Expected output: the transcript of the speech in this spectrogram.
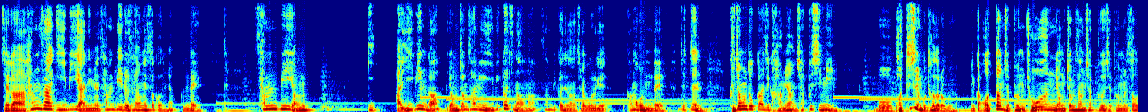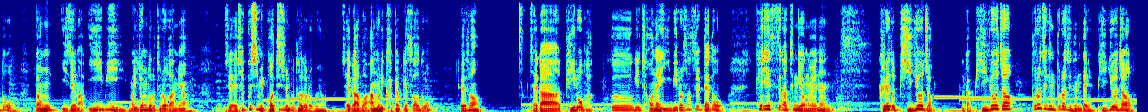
제가 항상 2B 아니면 3B를 사용했었거든요. 근데 3B 0 이, 아 2B인가? 0.3이 2B까지 나오나? 3B까지 나오나? 잘 모르게 까먹었는데 어쨌든 그 정도까지 가면 샤프심이 뭐 버티질 못하더라고요. 그러니까 어떤 제품 좋은 0.3 샤프 제품을 써도 0 이제 막 2B 막 이 정도로 들어가면 이제 샤프심이 버티질 못하더라고요. 제가 뭐 아무리 가볍게 써도 그래서 제가 B로 바꾸기 전에 2B로 썼을 때도 KS 같은 경우에는 그래도 비교적 그러니까 비교적 부러지긴 부러지는데 비교적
